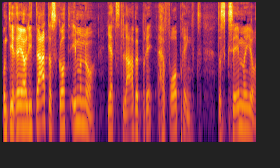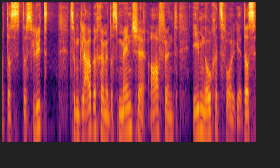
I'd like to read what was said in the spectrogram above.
Und die Realität, dass Gott immer noch jetzt Leben hervorbringt, das sehen wir ja, dass, dass Leute zum Glauben kommen, dass Menschen anfangen, ihm nachzufolgen, dass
